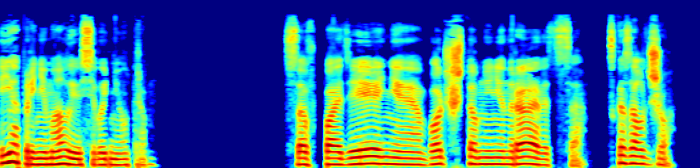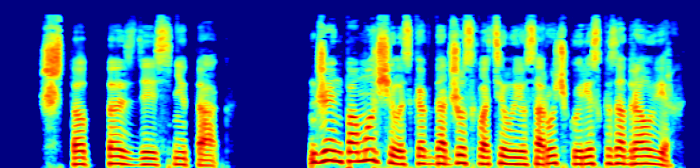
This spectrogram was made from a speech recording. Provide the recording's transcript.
«Я принимала ее сегодня утром». «Совпадение, вот что мне не нравится», — сказал Джо. «Что-то здесь не так». Джейн поморщилась, когда Джо схватил ее сорочку и резко задрал вверх.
